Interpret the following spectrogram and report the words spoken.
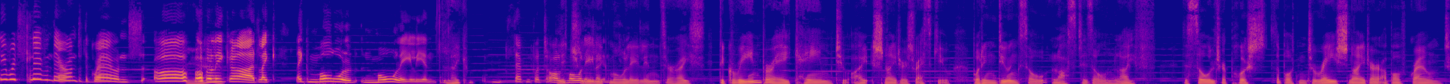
they were just living there under the ground. Oh, Yeah. holy God! Like like mole mole aliens, Like seven foot tall mole Literally, aliens. like mole aliens, you're right. The Green Beret came to Schneider's rescue, but in doing so, lost his own life. The soldier pushed the button to raise Schneider above ground,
